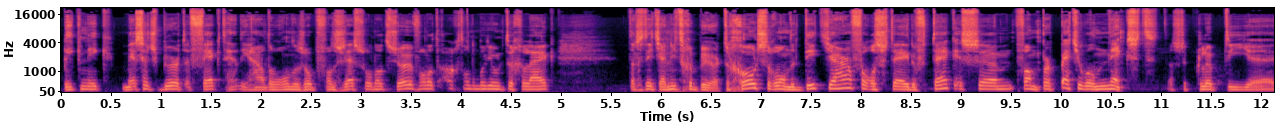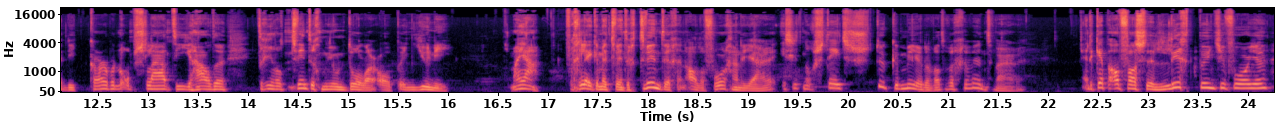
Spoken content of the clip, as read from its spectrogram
Picnic, Messagebird effect. Hè, die haalden rondes op van 600, 700, 800 miljoen tegelijk. Dat is dit jaar niet gebeurd. De grootste ronde dit jaar volgens State of Tech is um, van Perpetual Next. Dat is de club die, uh, die carbon opslaat. Die haalde 320 miljoen dollar op in juni. Maar ja, vergeleken met 2020 en alle voorgaande jaren is het nog steeds stukken meer dan wat we gewend waren. En ik heb alvast een lichtpuntje voor je.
